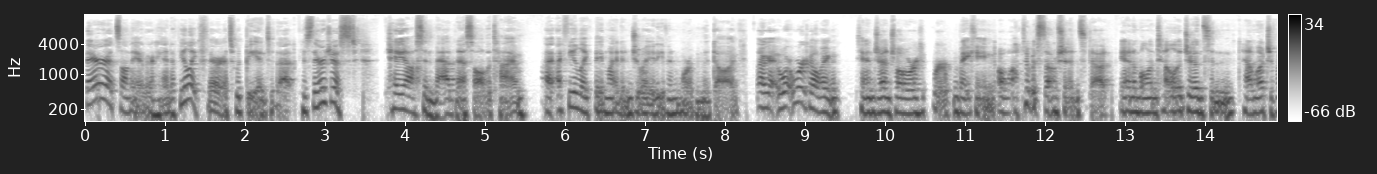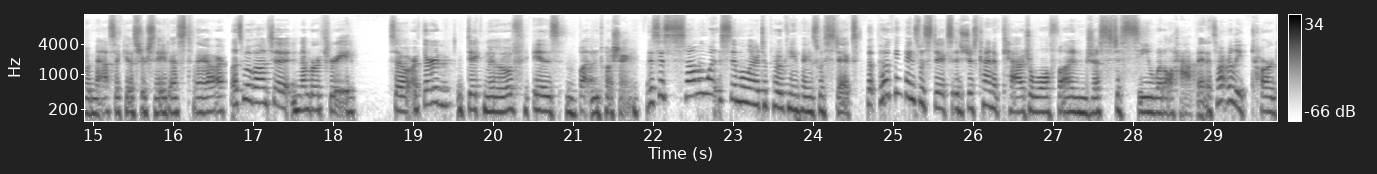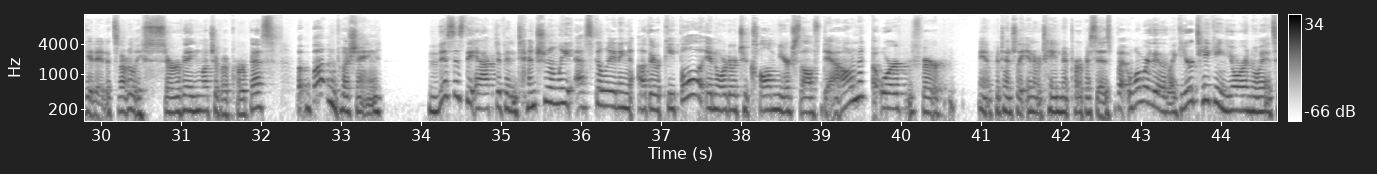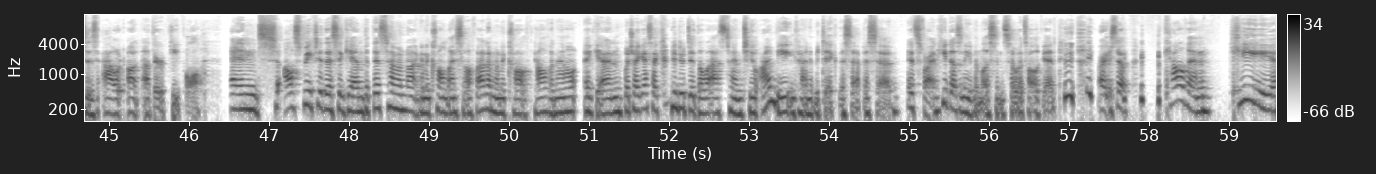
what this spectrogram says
Ferrets, on the other hand, I feel like ferrets would be into that because they're just chaos and madness all the time. I, feel like they might enjoy it even more than the dog. Okay, we're going tangential. We're, we're making a lot of assumptions about animal intelligence and how much of a masochist or sadist they are. Let's move on to number three. So, our third dick move is button pushing. This is somewhat similar to poking things with sticks, but poking things with sticks is just kind of casual fun just to see what'll happen. It's not really targeted, it's not really serving much of a purpose. But button pushing this is the act of intentionally escalating other people in order to calm yourself down or for you know, potentially entertainment purposes. But one way or the other, like you're taking your annoyances out on other people. And I'll speak to this again, but this time I'm not going to call myself out. I'm going to call Calvin out again, which I guess I kind of did the last time too. I'm being kind of a dick this episode. It's fine. He doesn't even listen, so it's all good. all right. So Calvin, he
